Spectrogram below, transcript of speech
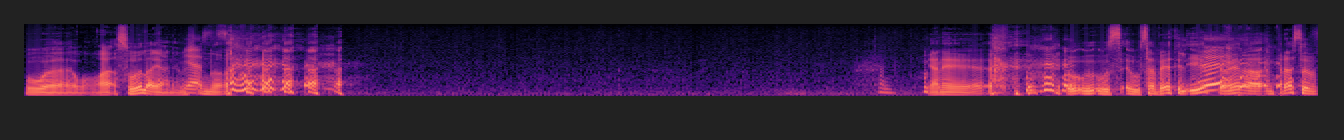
واصولها يعني مش إنه يعني وثبات الإيد كمان impressive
